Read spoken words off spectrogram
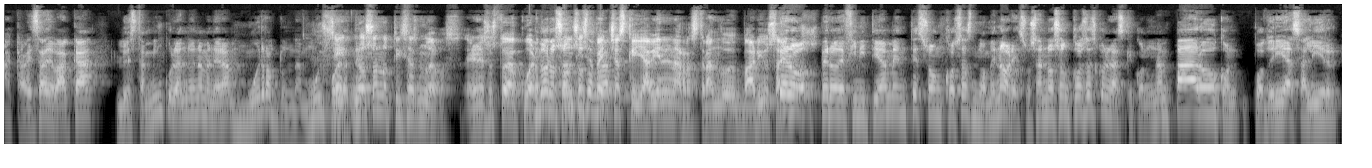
a cabeza de vaca lo están vinculando de una manera muy rotunda, muy sí, fuerte. no son noticias nuevas. En eso estoy de acuerdo. No, no son son sospechas que ya vienen arrastrando varios pero, años. pero definitivamente son cosas no menores. O sea, no son cosas con las que con un amparo con, podría salir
